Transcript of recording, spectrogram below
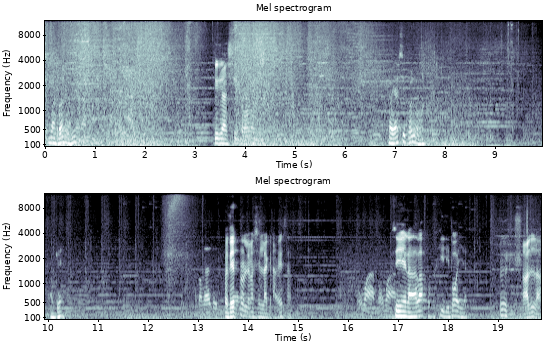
Es más raro, tío. Así todo. Vaya psicólogo. Pues tienes problemas en la cabeza. Toma, toma. Sí, en la de abajo, gilipollas. ¡Hala!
